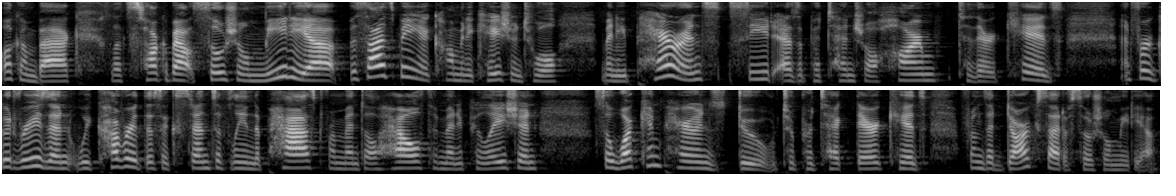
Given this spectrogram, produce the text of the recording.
Welcome back. Let's talk about social media. Besides being a communication tool, many parents see it as a potential harm to their kids. And for a good reason, we covered this extensively in the past from mental health to manipulation. So, what can parents do to protect their kids from the dark side of social media?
